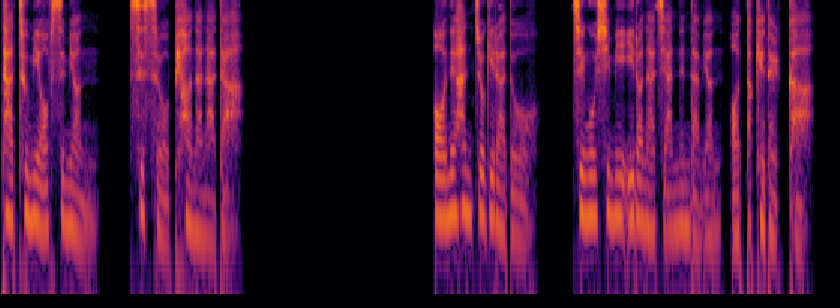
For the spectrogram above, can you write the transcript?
다툼이 없으면 스스로 편안하다. 어느 한쪽이라도 증오심이 일어나지 않는다면 어떻게 될까?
